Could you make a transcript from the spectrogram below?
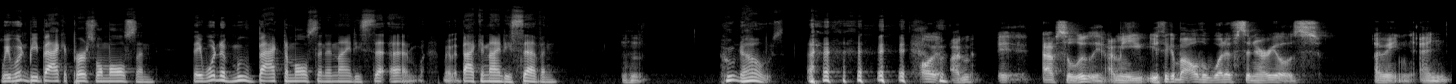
we wouldn't be back at Percival Molson. They wouldn't have moved back to Molson in 97, uh, back in 97. Who knows? Oh, I'm it, absolutely. I mean, you, you think about all the what if scenarios. I mean, and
